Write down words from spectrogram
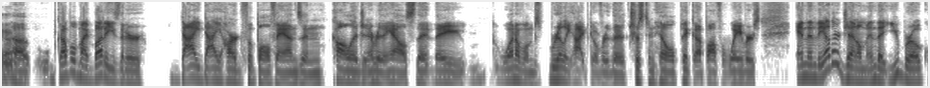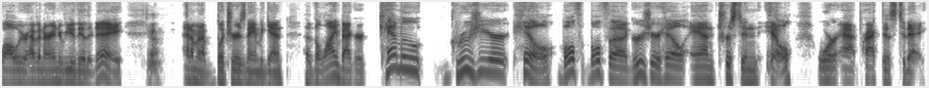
Yeah. Uh, a couple of my buddies that are die die hard football fans and college and everything else that they one of them's really hyped over the Trysten Hill pickup off of waivers. And then the other gentleman that you broke while we were having our interview the other day, Yeah. And I'm going to butcher his name again, uh, the linebacker Kamu Grugier Hill, both both uh, Grugier Hill and Trysten Hill were at practice today.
